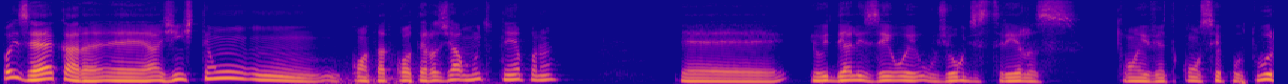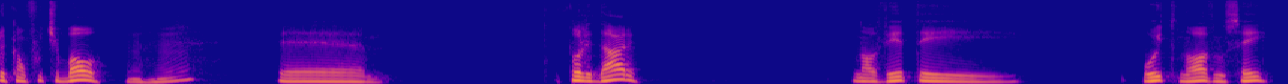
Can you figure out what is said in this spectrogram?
Pois é, cara, é, a gente tem um, um contato com o Alterosa já há muito tempo, né? É, eu idealizei o, o Jogo de Estrelas, que é um evento com Sepultura, que é um futebol Uhum. é, solidário, 98, 9, não sei.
